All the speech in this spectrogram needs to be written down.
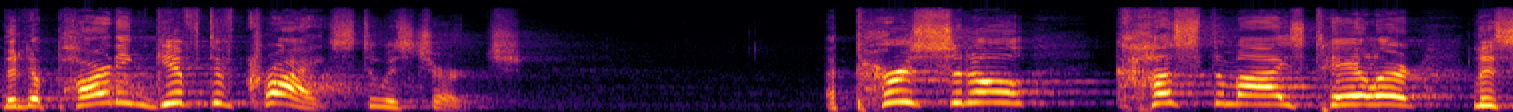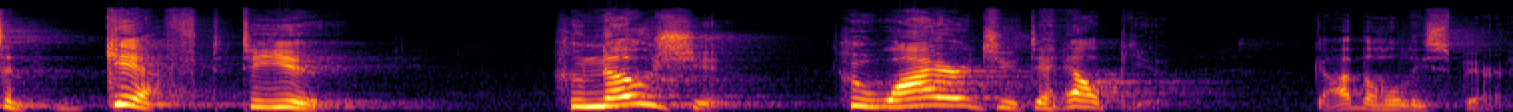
the departing gift of Christ to his church, a personal, customized, tailored, listen, gift to you who knows you, who wired you to help you, God the Holy Spirit.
